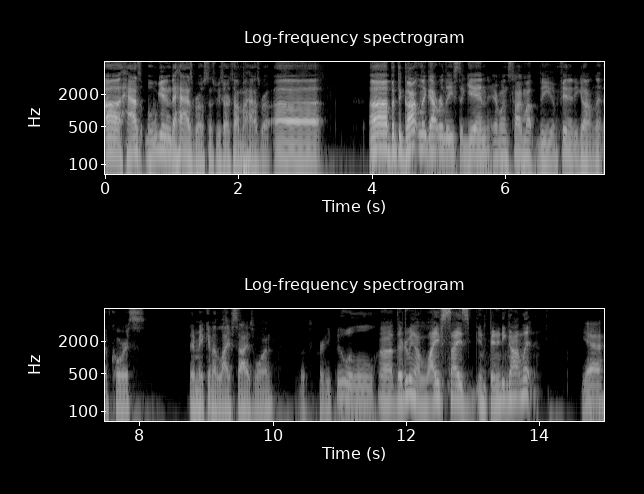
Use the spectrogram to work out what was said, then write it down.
Uh, has well, we'll get into Hasbro since we started talking about Hasbro. Uh, uh, but the Gauntlet got released again. Everyone's talking about the Infinity Gauntlet, of course. They're making a life size one. Looks pretty cool. Uh, they're doing a life-size Infinity Gauntlet. Yeah,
